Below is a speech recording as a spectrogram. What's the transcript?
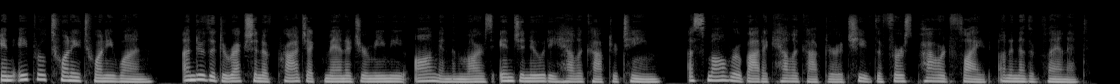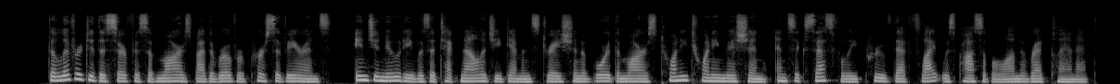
In April 2021, under the direction of project manager MiMi Aung and the Mars Ingenuity helicopter team, a small robotic helicopter achieved the first powered flight on another planet. Delivered to the surface of Mars by the rover Perseverance, Ingenuity was a technology demonstration aboard the Mars 2020 mission and successfully proved that flight was possible on the Red Planet.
